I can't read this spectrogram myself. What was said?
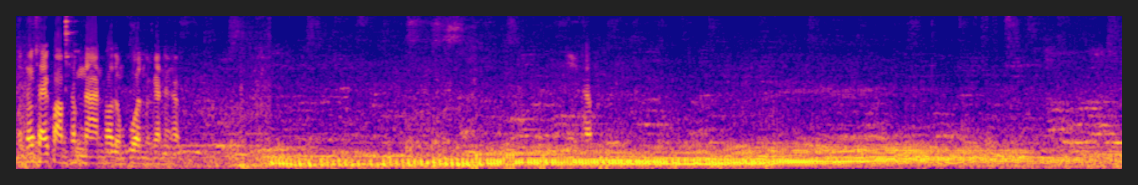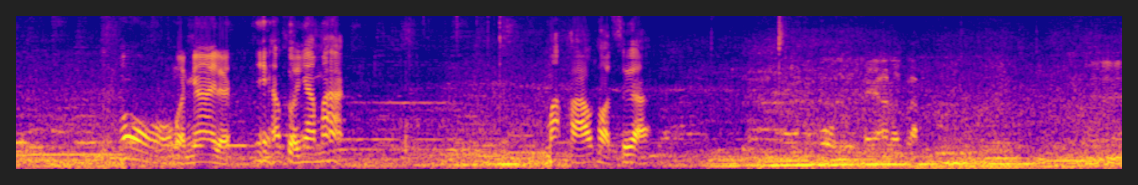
มันต้องใช้ความชำนาญพอสมควรเหมือนกันนะครับ มือนง่ายเลย นี่ครับสวยงามมาก มะพร้าวถอดเสื้อ โอ้ยใช้อร่อยกลับอืม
